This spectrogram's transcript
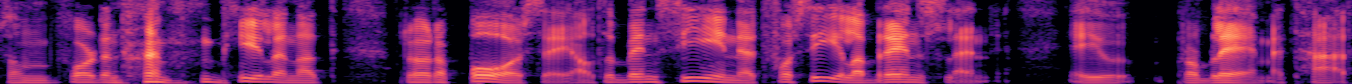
som får den här bilen att röra på sig. Alltså bensinet, fossila bränslen är ju problemet här.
